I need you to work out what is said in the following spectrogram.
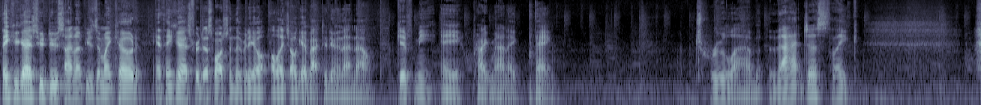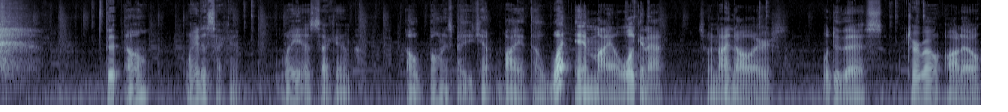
Thank you guys who do sign up using my code, and thank you guys for just watching the video. I'll let y'all get back to doing that now. Give me a pragmatic bang. True Lab. That just like... the, oh, wait a second. Wait a second. Oh, bonus bet. You can't buy it though. What am I looking at? So $9. We'll do this. Turbo, auto.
